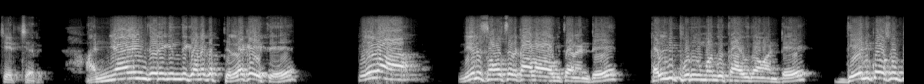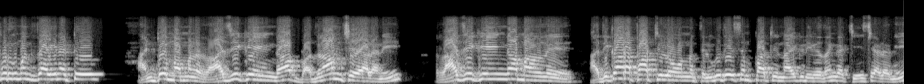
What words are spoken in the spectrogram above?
చేర్చారు. అన్యాయం జరిగింది కనుక పిల్లకైతే పిల్ల నేను సంవత్సర కాలం ఆగుతానంటే కళ్ళి పురుగు మందు తాగుదామంటే దేనికోసం పురుగు మందు తాగినట్టు? అంటే మమ్మల్ని రాజకీయంగా బదనాం చేయాలని రాజకీయంగా మనల్ని అధికార పార్టీలో ఉన్న తెలుగుదేశం పార్టీ నాయకుడు ఈ విధంగా చేశాడని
